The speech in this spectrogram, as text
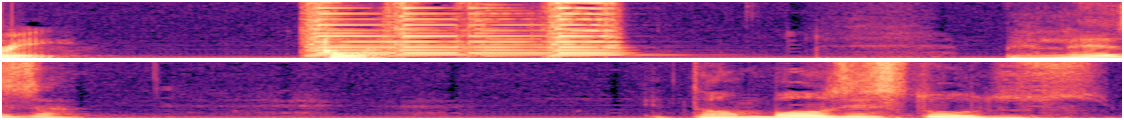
three, four. Beleza? Então, bons estudos.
